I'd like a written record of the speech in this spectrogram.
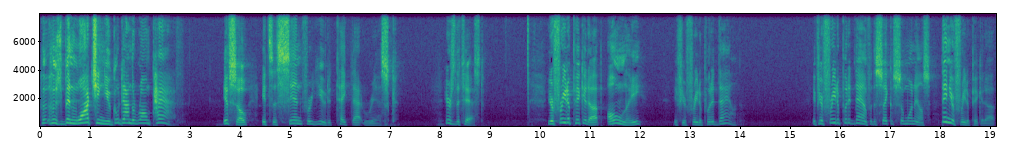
who, who's been watching you go down the wrong path. If so, it's a sin for you to take that risk. Here's the test you're free to pick it up only if you're free to put it down. If you're free to put it down for the sake of someone else, then you're free to pick it up.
